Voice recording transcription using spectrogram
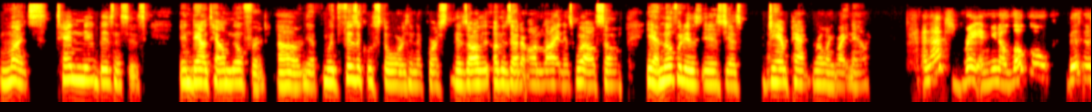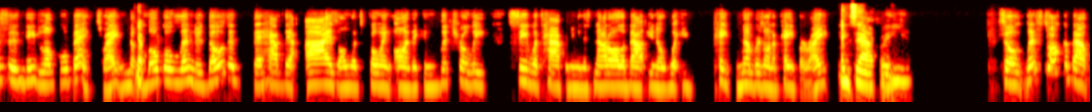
months 10 new businesses in downtown Milford um, yeah, with physical stores. And of course, there's all the others that are online as well. So, yeah, Milford is, is just jam packed growing right now. And that's great. And, you know, local businesses need local banks, right? Yep. Local lenders, those that, that have their eyes on what's going on, they can literally see what's happening. And it's not all about, you know, what you pay numbers on a paper, right? Exactly. So let's talk about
